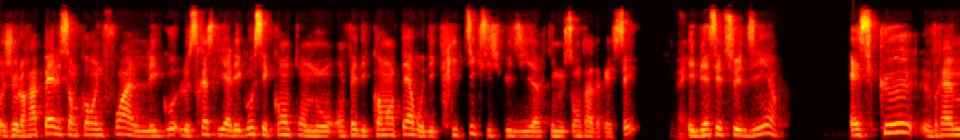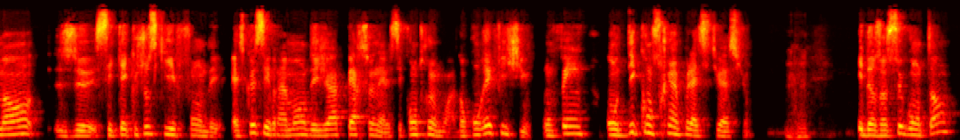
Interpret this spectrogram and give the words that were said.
je le rappelle, c'est encore une fois l'ego, le stress lié à l'ego, c'est quand on, on fait des commentaires ou des critiques, si je puis dire, qui nous sont adressés. Eh bien, c'est de se dire, est-ce que vraiment c'est quelque chose qui est fondé? Est-ce que c'est vraiment déjà personnel? C'est contre moi. Donc on réfléchit, on fait, on déconstruit un peu la situation. Mhm. Et dans un second temps,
